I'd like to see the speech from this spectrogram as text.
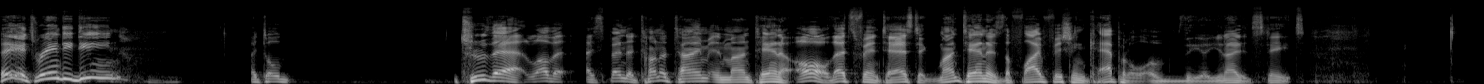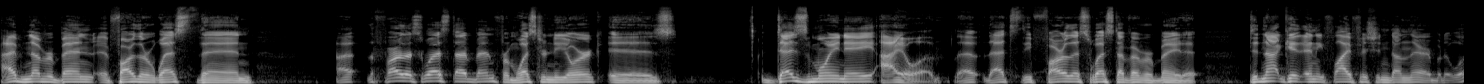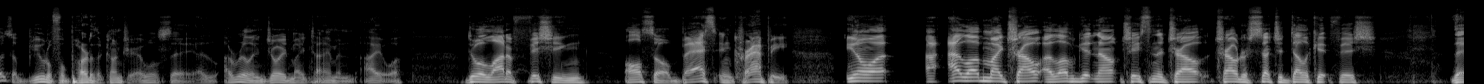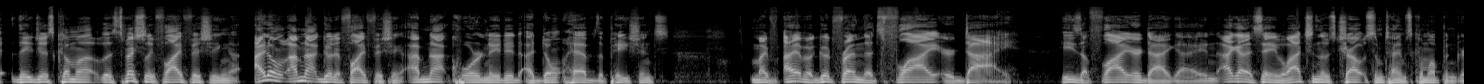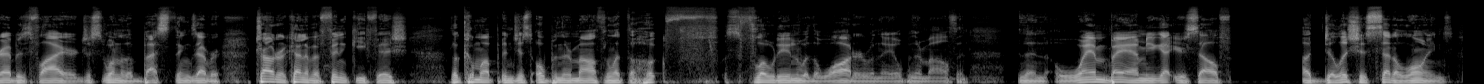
Hey, it's Randy Dean. I told True that. Love it. I spend a ton of time in Montana. Oh, that's fantastic. Montana is the fly fishing capital of the uh, United States. I've never been uh, farther west than uh, the farthest west I've been from Western New York is Des Moines, Iowa. That, that's the farthest west I've ever made it. Did not get any fly fishing done there, but it was a beautiful part of the country, I will say. I, I really enjoyed my time in Iowa. Do a lot of fishing also, bass and crappie. You know what? I, I love my trout. I love getting out chasing the trout. Trout are such a delicate fish that they just come up, especially fly fishing. I don't, I'm not good at fly fishing. I'm not coordinated. I don't have the patience. My, I have a good friend that's fly or die He's a flyer die guy. And I got to say, watching those trout sometimes come up and grab his flyer, just one of the best things ever. Trout are kind of a finicky fish. They'll come up and just open their mouth and let the hook f- float in with the water when they open their mouth. And then wham bam, you got yourself a delicious set of loins.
